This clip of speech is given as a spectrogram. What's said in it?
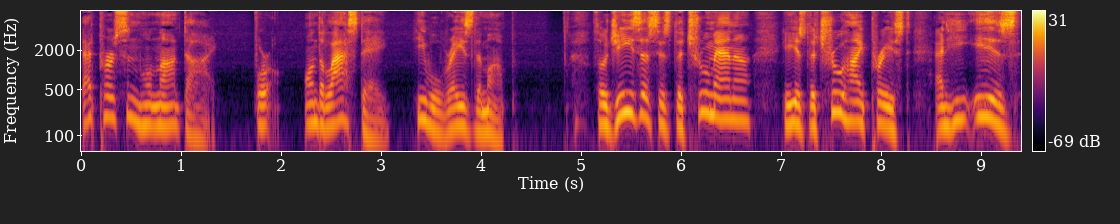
that person will not die. For on the last day, he will raise them up. So Jesus is the true manna, he is the true high priest, and he is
